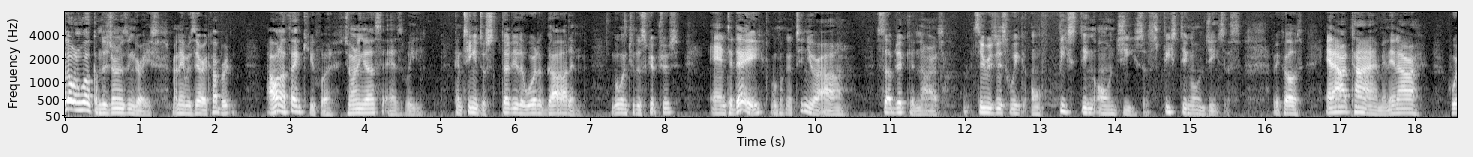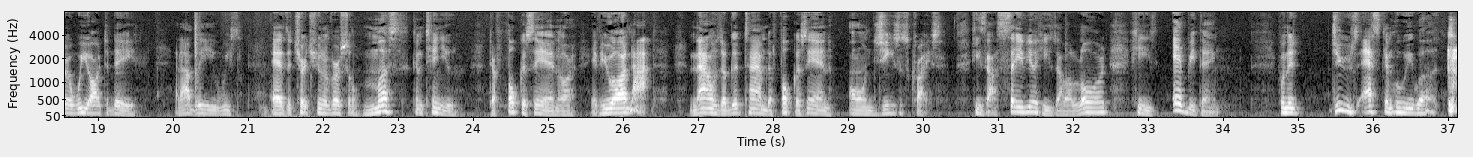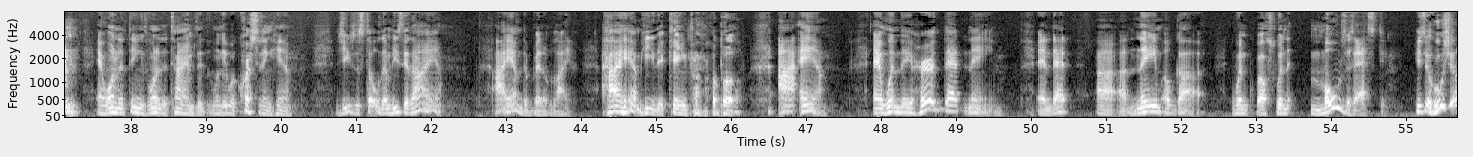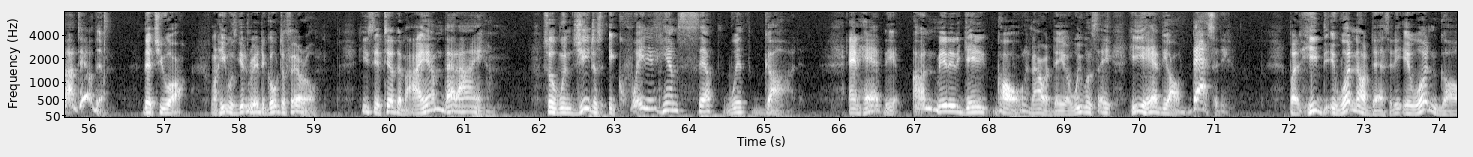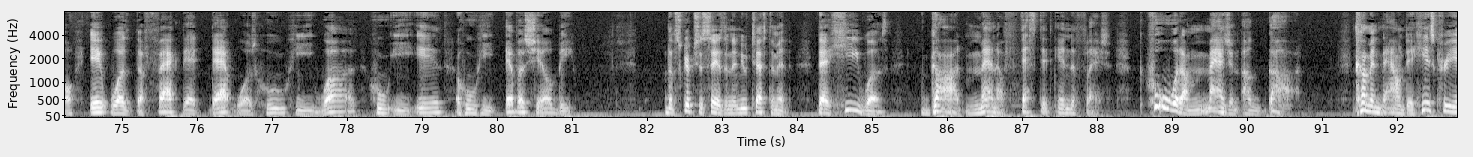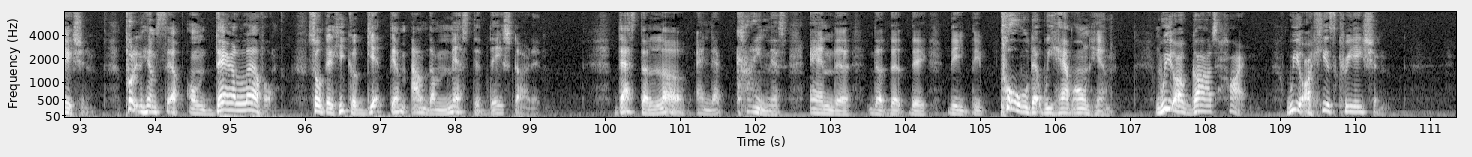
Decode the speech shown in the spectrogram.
Hello and welcome to Journeys in Grace. My name is Eric Hubbard. I want to thank you for joining us as we continue to study the Word of God and go into the Scriptures. And today we're going to continue our subject in our series this week on feasting on Jesus. Feasting on Jesus. Because in our time and in our where we are today, and I believe we as the Church Universal must continue to focus in, or if you are not, now is a good time to focus in on Jesus Christ. He's our Savior, He's our Lord, He's everything. When the Jews asked him who he was, and one of the things, one of the times that when they were questioning him, Jesus told them, He said, I am. I am the bread of life. I am He that came from above. I am. And when they heard that name and that uh, name of God, when, when Moses asked him, he said, Who shall I tell them that you are? When he was getting ready to go to Pharaoh, he said, Tell them, I am that I am. So when Jesus equated himself with God and had the unmitigated gall in our day, or we would say he had the audacity. But he it wasn't audacity, it wasn't gall, it was the fact that that was who he was, who he is, or who he ever shall be. The scripture says in the New Testament that he was God manifested in the flesh. Who would imagine a God coming down to his creation, putting himself on their level so that he could get them out of the mess that they started? That's the love and the kindness and the the the the the, the pull that we have on him. We are God's heart. We are his creation.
